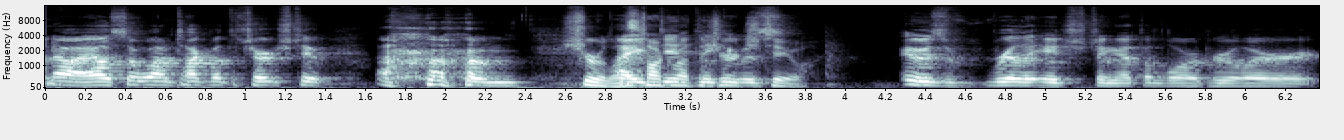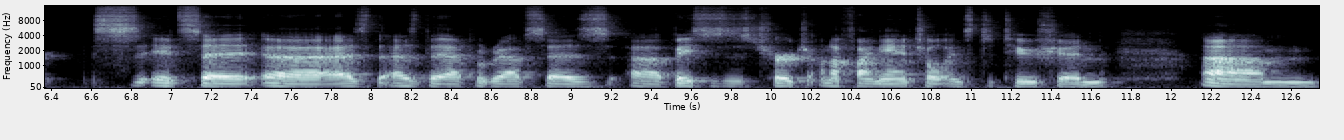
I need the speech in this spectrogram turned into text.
no, I also want to talk about the church too. Um, Sure, let's I talk about the think it church was- too. it was really interesting that the Lord Ruler, s- it's a, uh, as as the epigraph says, uh, bases his church on a financial institution. Um,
